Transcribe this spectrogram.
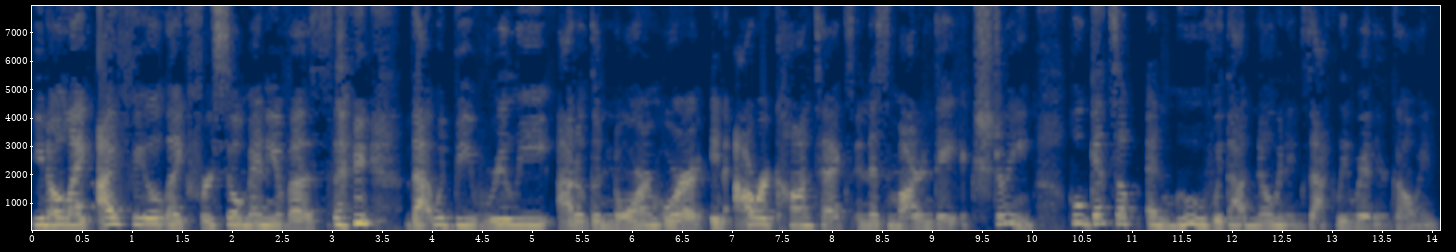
You know, like I feel like for so many of us, that would be really out of the norm or in our context in this modern day extreme. Who gets up and move without knowing exactly where they're going?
